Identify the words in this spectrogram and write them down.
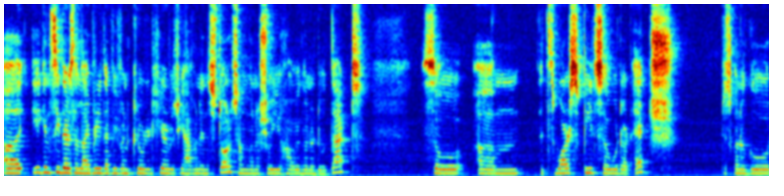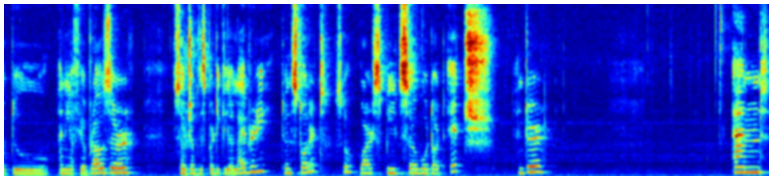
Uh, you can see there's a library that we've included here which we haven't installed so I'm going to show you how we're going to do that. So um, it's VarSpeedServo.h just going to go to any of your browser search up this particular library to install it. So VarSpeedServo.h enter. And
